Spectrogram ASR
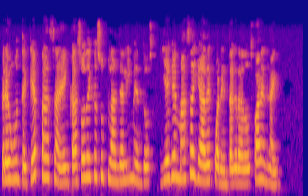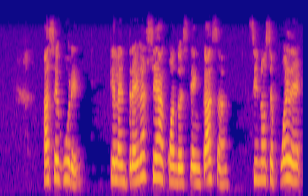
Pregunte qué pasa en caso de que su plan de alimentos llegue más allá de 40 grados Fahrenheit. Asegure que la entrega sea cuando esté en casa. Si no se puede,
